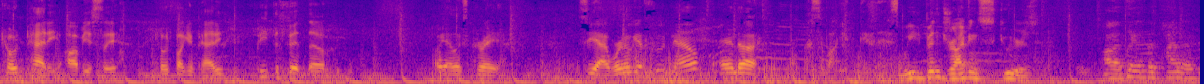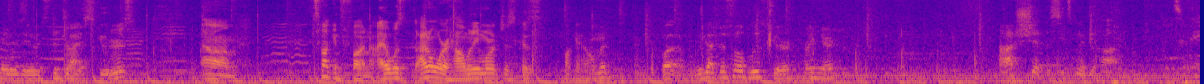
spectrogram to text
Code Patty, obviously. Code fucking Patty. Pete the Fit, though. Oh, yeah, looks great. So yeah, we're gonna get food now. And uh, let's fucking do this. We've been driving scooters. Uh, it's like the Thailand thing to do is to drive scooters. Um, it's fucking fun. I was I don't wear a helmet anymore just because fucking helmet. But we got this little blue scooter right here. Ah shit, the seat's gonna be hot. It's okay.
